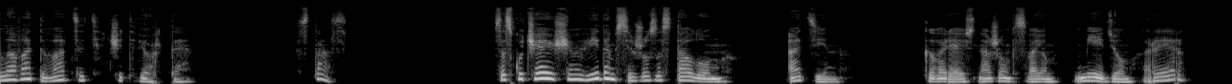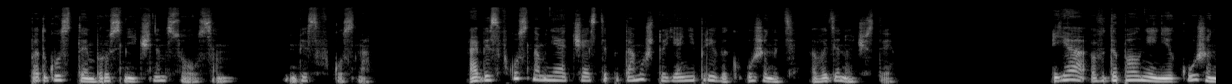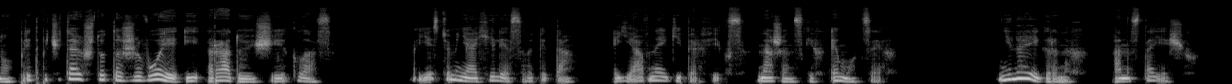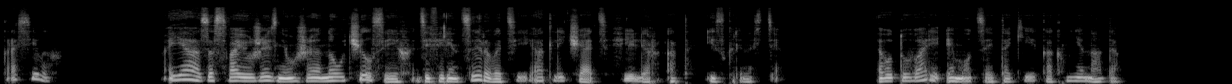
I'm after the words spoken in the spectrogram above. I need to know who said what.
Speaker 1: Глава двадцать четвертая. Стас. Со скучающим видом сижу за столом. Один. Ковыряюсь ножом в своем медиум рэр под густым брусничным соусом. Безвкусно. А безвкусно мне отчасти потому, что я не привык ужинать в одиночестве. Я в дополнение к ужину предпочитаю что-то живое и радующее глаз. Есть у меня ахиллесова пята. Явный гиперфикс на женских эмоциях. Не наигранных, а настоящих, красивых. Я за свою жизнь уже научился их дифференцировать и отличать филлер от искренности. Вот у Вари эмоции такие, как мне надо.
